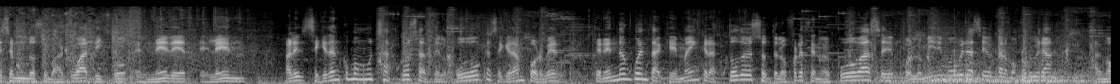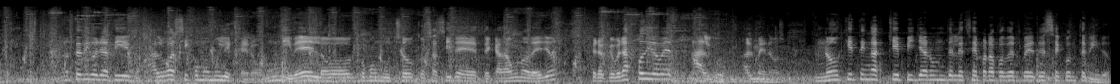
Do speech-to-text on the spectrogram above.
ese mundo subacuático, el Nether, el End, ¿vale? Se quedan como muchas cosas del juego que se quedan por ver. Teniendo en cuenta que Minecraft todo eso te lo ofrece en el juego base, pues lo mínimo hubiera sido que a lo mejor hubiera, a lo mejor, no te digo yo a ti, algo así como muy ligero, un nivel o como mucho, cosas así de, de cada uno de ellos, pero que hubieras podido ver algo, al menos. No que tengas que pillar un DLC para poder ver ese contenido.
